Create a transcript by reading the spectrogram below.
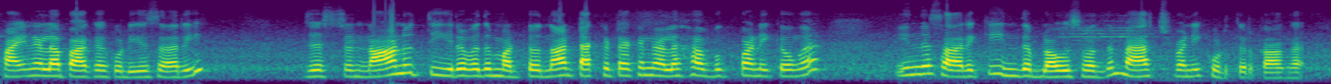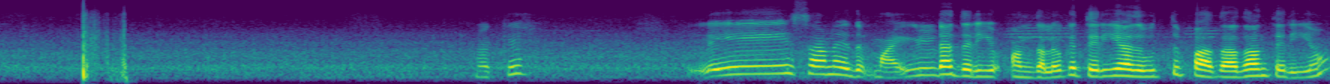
ஃபைனலாக பார்க்கக்கூடிய சாரி ஜஸ்ட் நானூற்றி இருபது மட்டும்தான். டக்கு டக்குன்னு அழகாக புக் பண்ணிக்கோங்க. இந்த சாரிக்கு இந்த ப்ளவுஸ் வந்து மேட்ச் பண்ணி கொடுத்துருக்காங்க. ஓகே லேசான இது மைல்டாக தெரியும். அந்தளவுக்கு தெரியாது. உத்து பார்த்தா தான் தெரியும்.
